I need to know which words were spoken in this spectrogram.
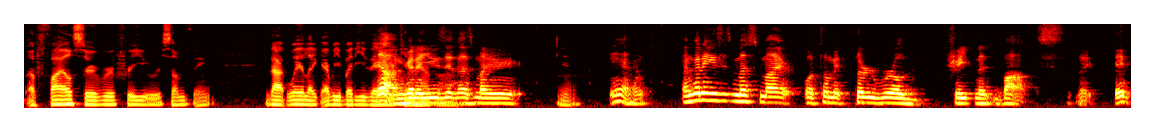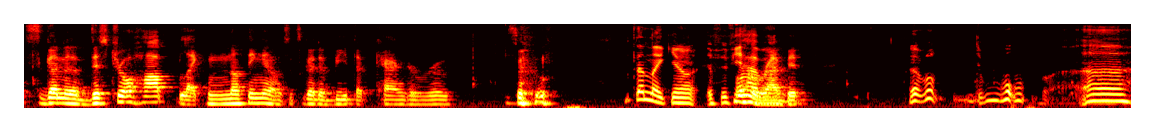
a file server for you or something. That way, like everybody there. yeah, I'm gonna use a- it as my Yeah. Yeah, I'm gonna use it as my ultimate third world treatment box. Like, it's gonna distro hop like nothing else. It's gonna beat a kangaroo. So, But then, like you know, if if you or have a rabbit. Uh, well, uh,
